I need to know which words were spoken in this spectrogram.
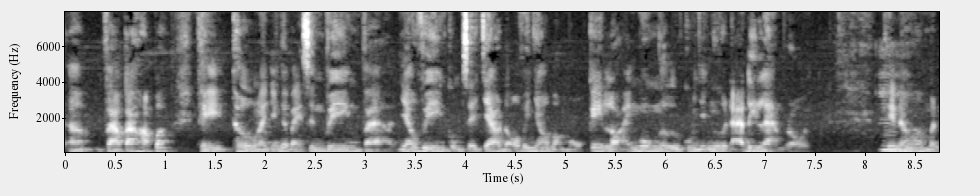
uh, vào cao học á thì thường là những cái bạn sinh viên và giáo viên cũng sẽ trao đổi với nhau bằng một cái loại ngôn ngữ của những người đã đi làm rồi thì ừ. nếu mà mình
